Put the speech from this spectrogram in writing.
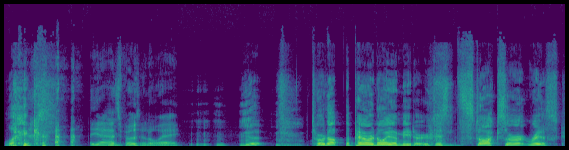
Like, Yeah, I suppose in a way. yeah. turn up the paranoia meter. Just stocks are at risk.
